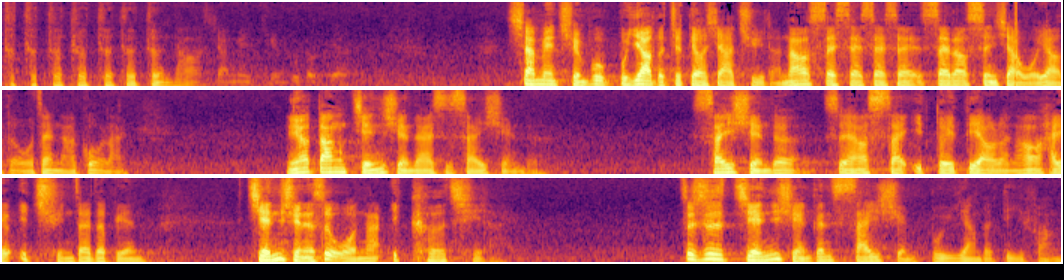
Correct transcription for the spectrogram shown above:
突突突突突突突，然后下面全部都掉，下面全部不要的就掉下去了，然后筛筛筛筛筛到剩下我要的，我再拿过来。你要当拣选的还是筛选的？筛选的是要筛一堆掉了，然后还有一群在这边。拣选的是我拿一颗起来。这是拣选跟筛选不一样的地方。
